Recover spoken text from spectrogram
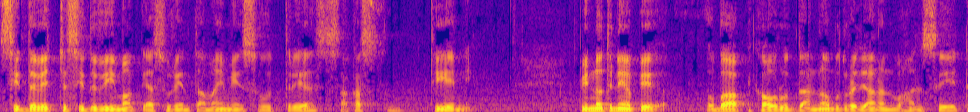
සිද්ධ වෙච්ච සිදුවීමක් ඇසුරෙන් තමයි මේ සූත්‍රය සකස් තියෙන්නේ. පින්නොතිනේ අපේ ඔබ අපි කවුරුත් දන්නවා බුදුරජාණන් වහන්සේට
